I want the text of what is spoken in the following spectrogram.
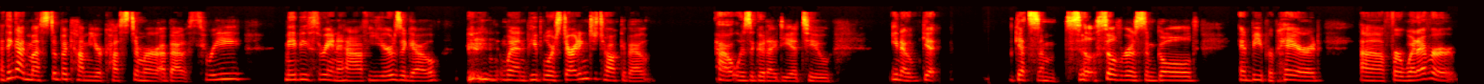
I think I must have become your customer about three, maybe three and a half years ago when people were starting to talk about how it was a good idea to, you know, get get some sil- silver, or some gold, and be prepared uh, for whatever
